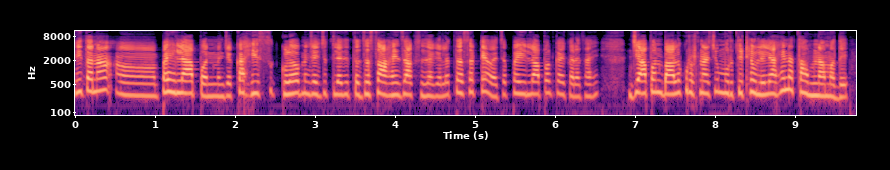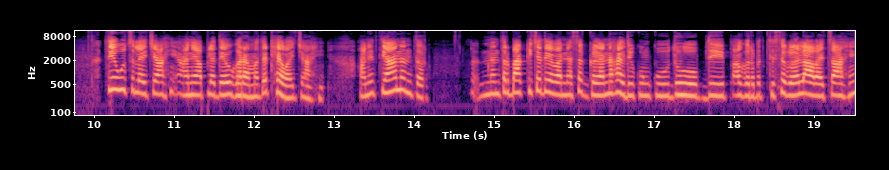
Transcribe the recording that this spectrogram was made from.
इथं ना अं, पहिलं आपण म्हणजे काही सगळं म्हणजे जिथल्या तिथं जसं आहे जागच्या जागेला तसं ठेवायचं. पहिलं आपण काय करायचं आहे जी आपण बालकृष्णाची मूर्ती ठेवलेली आहे ना थांबणामध्ये ती उचलायची आहे आणि आपल्या देवघरामध्ये ठेवायची आहे. आणि त्यानंतर नंतर बाकीच्या देवांना सगळ्यांना हळदी कुंकू धूप दीप अगरबत्ती सगळं लावायचं आहे.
